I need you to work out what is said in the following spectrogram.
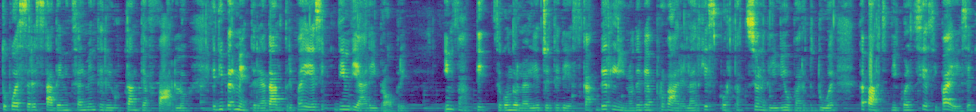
dopo essere stata inizialmente riluttante a farlo, e di permettere ad altri paesi di inviare i propri. Infatti, secondo la legge tedesca, Berlino deve approvare la riesportazione dei Leopard 2 da parte di qualsiasi paese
